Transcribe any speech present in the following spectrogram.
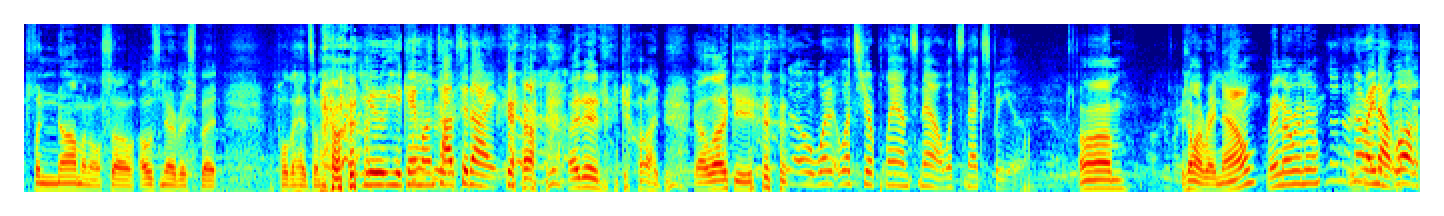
phenomenal," so I was nervous, but I pulled ahead somehow. you you came on top tonight. yeah, I did. God, got lucky. so what what's your plans now? What's next for you? Um, you're talking about right now? Right now, right now? No, no, not right now. Well,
